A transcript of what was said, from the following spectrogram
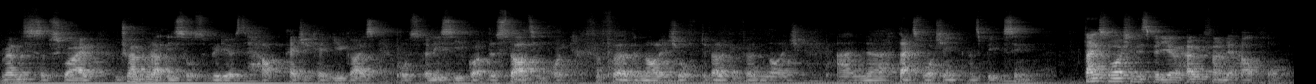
Remember to subscribe. We try and put out these sorts of videos to help educate you guys, or at least you've got the starting point for further knowledge or developing further knowledge. And uh, thanks for watching and speak soon. Thanks for watching this video. Hope you found it helpful.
